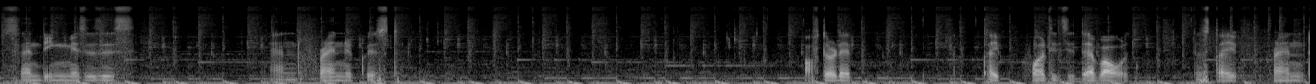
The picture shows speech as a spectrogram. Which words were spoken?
sending messages and friend request after that type what is it about? Just type friend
